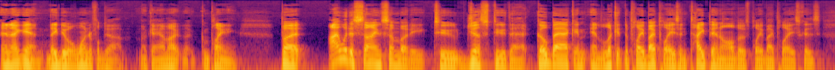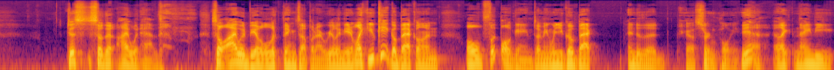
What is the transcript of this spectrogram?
and again, they do a wonderful job. Okay, I'm not complaining, but I would assign somebody to just do that. Go back and, and look at the play by plays and type in all those play by plays because just so that I would have them. so I would be able to look things up when I really need them. Like you can't go back on old football games. I mean, when you go back into the a certain point. yeah, like ninety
